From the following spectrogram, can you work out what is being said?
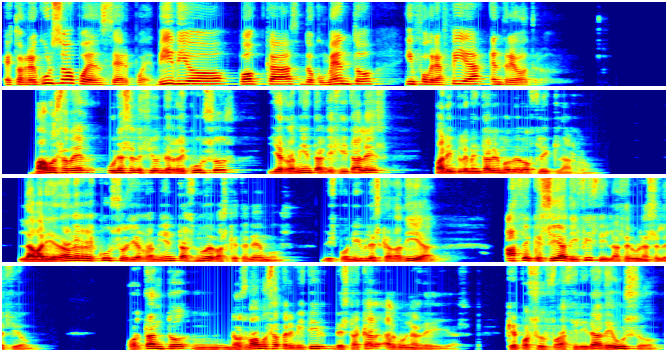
Estos recursos pueden ser pues, vídeos, podcasts, documentos, infografías, entre otros. Vamos a ver una selección de recursos y herramientas digitales para implementar el modelo Flip Classroom. La variedad de recursos y herramientas nuevas que tenemos disponibles cada día hace que sea difícil hacer una selección. Por tanto, nos vamos a permitir destacar algunas de ellas, que por su facilidad de uso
